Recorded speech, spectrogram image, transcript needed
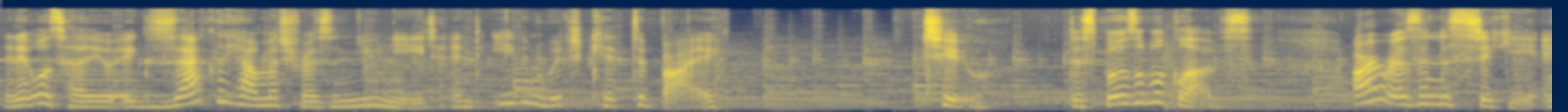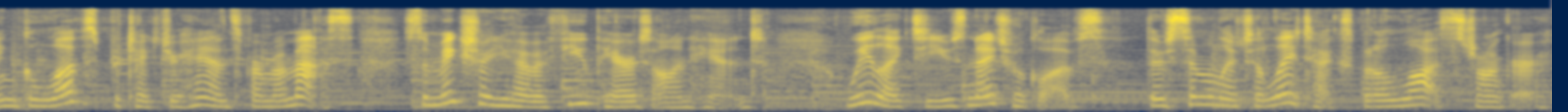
and it will tell you exactly how much resin you need and even which kit to buy. 2. Disposable gloves. Art resin is sticky and gloves protect your hands from a mess, so make sure you have a few pairs on hand. We like to use nitrile gloves. They're similar to latex but a lot stronger.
